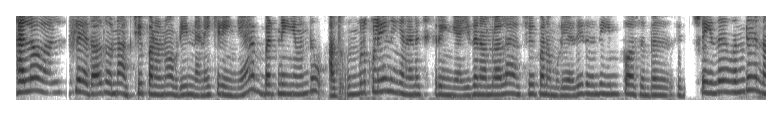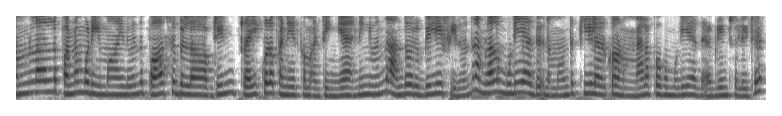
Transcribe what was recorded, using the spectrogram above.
Hello லைஃப்பில் ஏதாவது ஒன்று அச்சீவ் பண்ணணும் அப்படின்னு நினைக்கிறீங்க பட் நீங்கள் வந்து அது உங்களுக்குள்ளேயே நீங்கள் நினச்சிக்கிறீங்க. இதை நம்மளால் அச்சீவ் பண்ண முடியாது. இது வந்து இம்பாசிபிள் ஸோ இதை வந்து நம்மளால் பண்ண முடியுமா? இது வந்து பாசிபிளா அப்படின்னு ட்ரை கூட பண்ணியிருக்க மாட்டீங்க. நீங்கள் வந்து அந்த ஒரு பிலீஃப் இது வந்து நம்மளால் முடியாது. நம்ம வந்து கீழே இருக்கோம் நம்ம மேலே போக முடியாது அப்படின்னு சொல்லிட்டு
